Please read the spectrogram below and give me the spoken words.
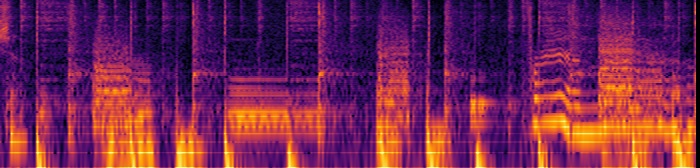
what. FranLab.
